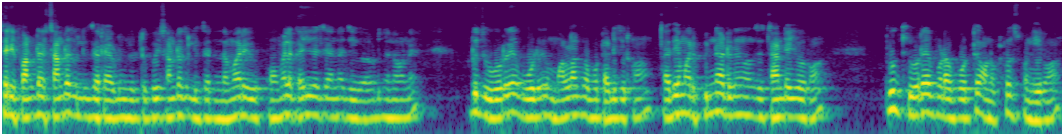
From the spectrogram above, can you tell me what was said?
சரி ஃபண்டை சண்டை சொல்லி தரேன் அப்படின்னு சொல்லிட்டு போய் சண்டை சொல்லி தரேன். இந்த மாதிரி உன் மேலே கை வச்சா என்ன செய்வா அப்படின்னு சொன்னோடனே பிடிச்சி ஒரே போடு மல்லாக்கா போட்டு அடிச்சிருவான். அதே மாதிரி பின்னாடி வந்து சண்டைக்கு வருவான். தூக்கி ஒரே போடா போட்டு அவனை க்ளோஸ் பண்ணிடுவான்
